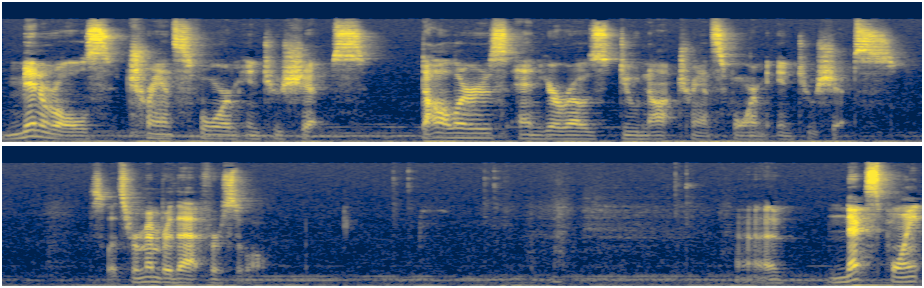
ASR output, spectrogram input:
Minerals transform into ships. Dollars and euros do not transform into ships. So let's remember that first of all. Uh, next point,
